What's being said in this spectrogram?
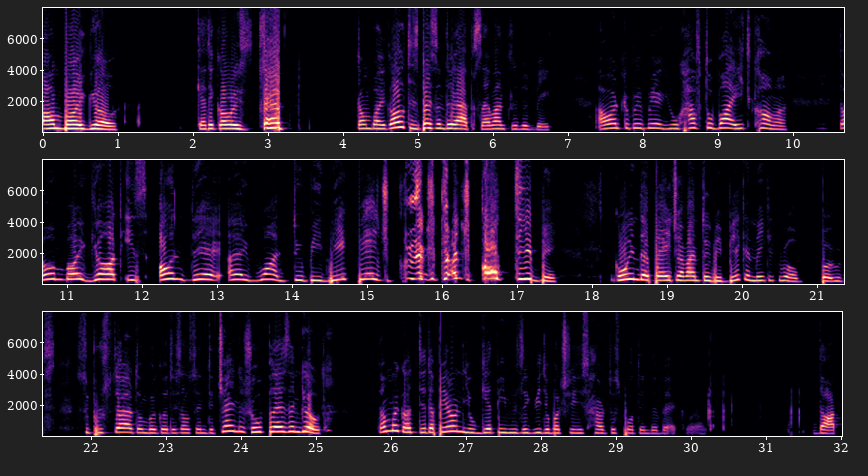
Tomboy Gold. Category is dead. Tomboy Gold is based on the apps. I want to be big. I want to be big. You have to buy it. Come on. Tomboy God is on the I want to be big page. Go in the page I want to be big and make it grow. Boots. Superstar Tomboy God is also in the China show Pleasant Gold. my God did appear on You Get Me music video, but she is hard to spot in the background. Dot.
